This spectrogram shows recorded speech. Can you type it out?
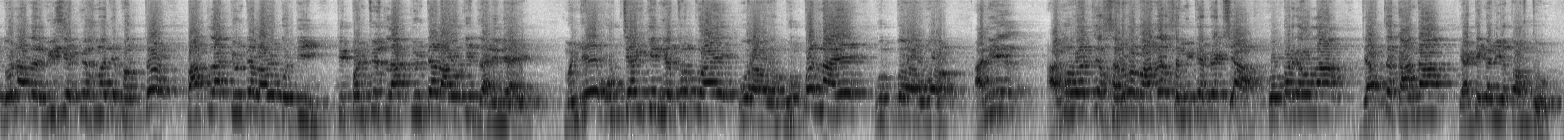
दोन हजार वीस एकवीसमध्ये फक्त पाच लाख क्विंटल आवक होती. ती पंचवीस लाख क्विंटल आवकीत झालेली आहे. म्हणजे उच्चांकी नेतृत्व आहे उत्पन्न आहे उत्प- व- आणि आजूबाजूच्या सर्व बाजार समित्यापेक्षा कोपरगावला जास्त कांदा या ठिकाणी येत असतो.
